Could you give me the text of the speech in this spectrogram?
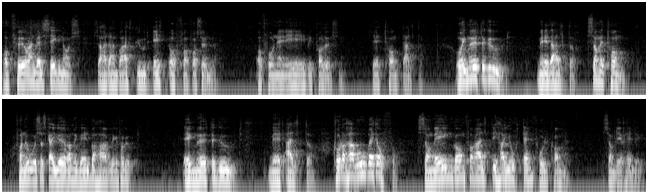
Og før Han velsigner oss, så hadde Han brakt Gud ett offer for synder og funnet en evig forløsning. Det er et tomt alter. Og jeg møter Gud med et alter som er tomt for noe som skal gjøre meg velbehagelig for Gud. Jeg møter Gud med et alter hvor det har vært et offer som en gang for alltid har gjort den fullkomne som blir helliget.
